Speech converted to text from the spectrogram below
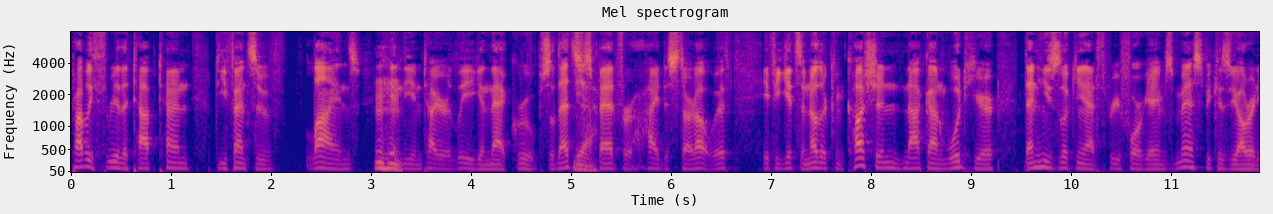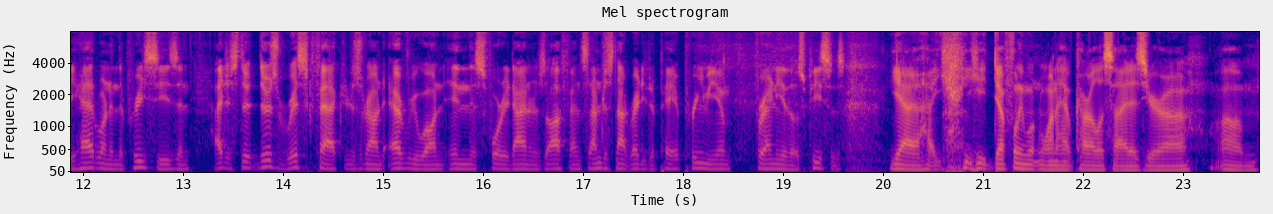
probably three of the top ten defensive lines in the entire league in that group. So that's just bad for Hyde to start out with. If he gets another concussion, knock on wood here, then he's looking at three, four games missed because he already had one in the preseason. I just there, there's risk factors around everyone in this 49ers offense. I'm just not ready to pay a premium for any of those pieces. Yeah, you definitely wouldn't want to have Carlos Hyde as your uh, um,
